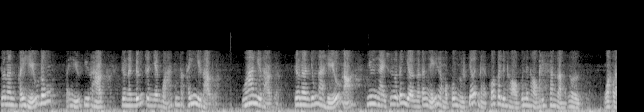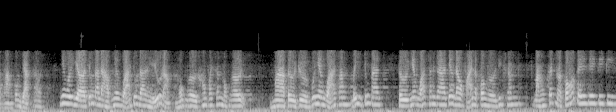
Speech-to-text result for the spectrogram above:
Cho nên phải hiểu đúng, phải hiểu như thật. Cho nên đứng trên nhân quả chúng ta thấy như thật rồi. Quá như thật rồi cho nên chúng ta hiểu nó như ngày xưa tới giờ người ta nghĩ rằng một con người chết nè có cái linh hồn cái linh hồn đi sanh làm một người hoặc là làm con vật thôi. Nhưng bây giờ chúng ta đã học nhân quả chúng ta hiểu rằng một người không phải sanh một người mà từ trường của nhân quả sanh. Bởi vì chúng ta từ nhân quả sanh ra chứ đâu phải là con người đi sanh. Bằng cách là có cái cái cái cái,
